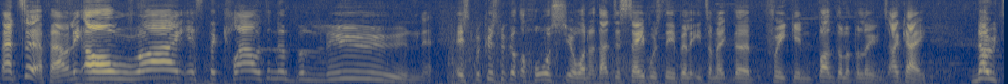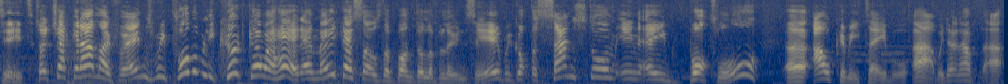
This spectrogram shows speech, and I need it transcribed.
That's it, apparently. Oh, right. It's the cloud and the balloon. It's because we've got the horseshoe on it that disables the ability to make the freaking bundle of balloons. Okay. Noted. So check it out, my friends. We probably could go ahead and make ourselves the bundle of balloons here. We've got the sandstorm in a bottle. Uh, alchemy table. Ah, we don't have that.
